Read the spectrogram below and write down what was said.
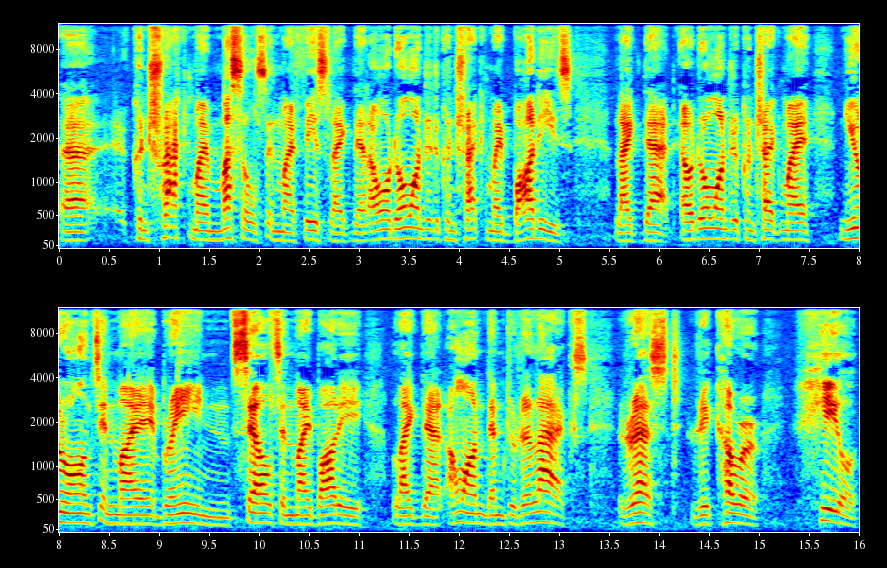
uh, contract my muscles in my face like that. I don't want it to contract my bodies like that. I don't want to contract my neurons in my brain, cells in my body like that. I want them to relax, rest, recover, heal,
